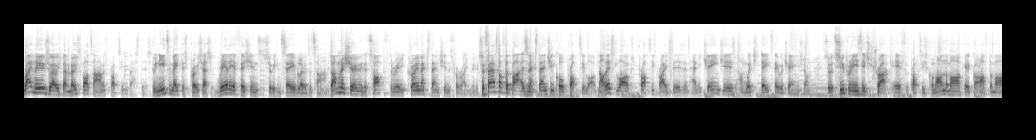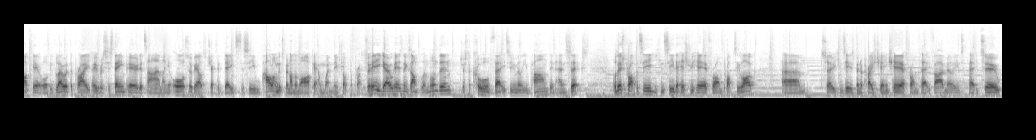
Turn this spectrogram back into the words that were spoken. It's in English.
Rightmove is where we spend most of our time as property investors. We need to make this process really efficient so we can save loads of time. So I'm going to show you the top three Chrome extensions for Rightmove. So first off the bat is an extension called Property Log. Now this logs property prices and any changes and which dates they were changed on. So it's super easy to track if a property's come on the market, gone off the market, or they've lowered the price over a sustained period of time. And you'll also be able to check the dates to see how long it's been on the market and when they've dropped the price. So here you go. Here's an example in London, just a cool 32 million pound in N6. But this property, you can see the history here from Property Log. Um, so you can see there's been a price change here from 35 million to 32.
